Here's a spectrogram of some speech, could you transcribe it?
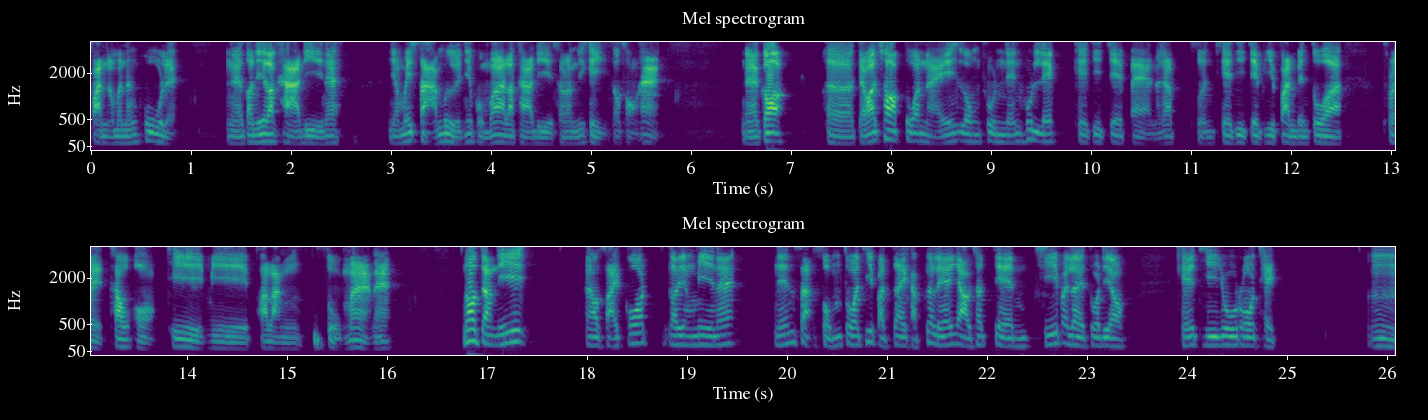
Fund เอามันทั้งคู่เลยนะตอนนี้ราคาดีนะ ยังไม่สามหมื่นนี่ผมว่าราคาดีสำหรับนิเคอีสองสองห้านะก็ เอ่อแต่ว่าชอบตัวไหนลงทุนเน้นหุ้นเล็ก KT Japan นะครับ ส่วน KT JP Fund เป็นตัวเทรดเข้าออกที่มีพลังสูงมากนะนอกจากนี้เอาสายโกดเรายังมีนะ เน้นสะสมตัวที่ปัจจัยขับเคลื่อนระยะยาวชัดเจนชี้ไปเลยตัวเดียว KT Eurotech อืม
